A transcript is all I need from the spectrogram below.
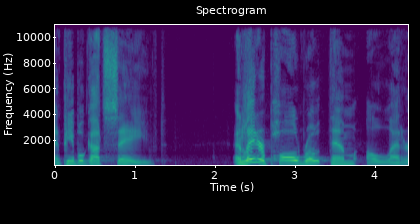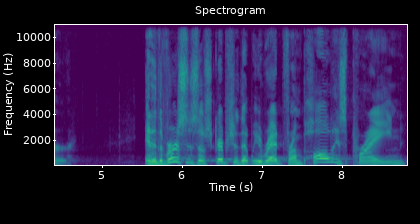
And people got saved. And later, Paul wrote them a letter. And in the verses of scripture that we read from, Paul is praying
